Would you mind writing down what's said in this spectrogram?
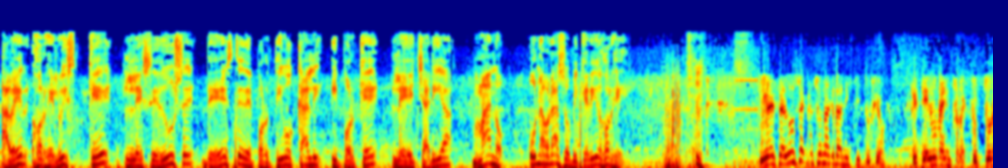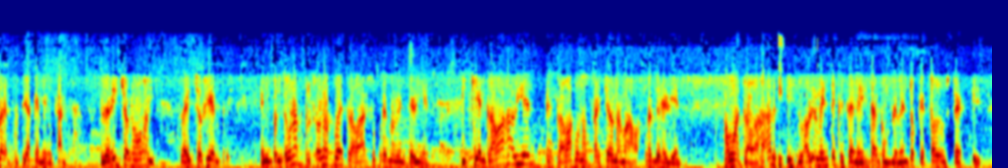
a ver, Jorge Luis, ¿qué le seduce de este Deportivo Cali y por qué le echaría mano? Un abrazo, mi querido Jorge. Me seduce que es una gran institución, que tiene una infraestructura deportiva que me encanta. Lo he dicho no hoy, lo he dicho siempre. En donde una persona puede trabajar supremamente bien. Y quien trabaja bien, el trabajo no traiciona más, de bien. Vamos a trabajar y indudablemente que se necesita el complemento que todos ustedes piden.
